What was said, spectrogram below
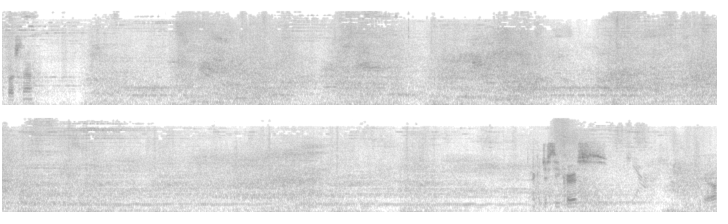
Combust now. I could just see curse. Go.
